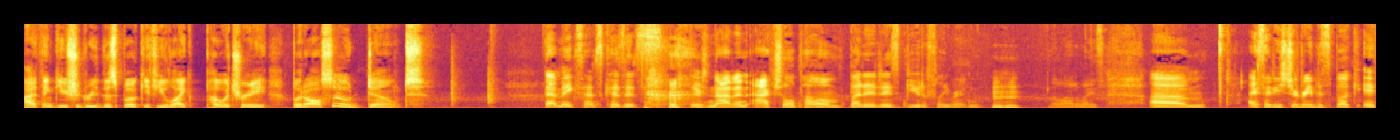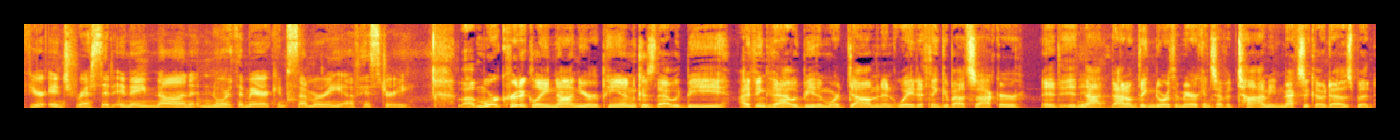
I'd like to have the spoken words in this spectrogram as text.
I think you should read this book if you like poetry, but also don't. That makes sense because it's there's not an actual poem, but it is beautifully written. Mm-hmm in a lot of ways. Um, I said you should read this book if you're interested in a non North American summary of history. Uh, more critically, non European, because that would be, I think that would be the more dominant way to think about soccer. It, it yeah. not, I don't think North Americans have a ton. I mean, Mexico does, but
